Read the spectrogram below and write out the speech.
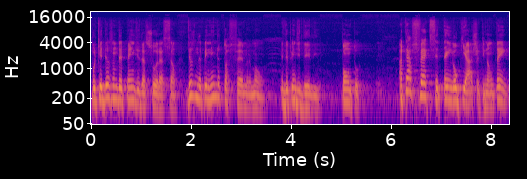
Porque Deus não depende da sua oração. Deus não depende nem da tua fé, meu irmão. Ele depende dele. Ponto. Até a fé que você tem ou que acha que não tem,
